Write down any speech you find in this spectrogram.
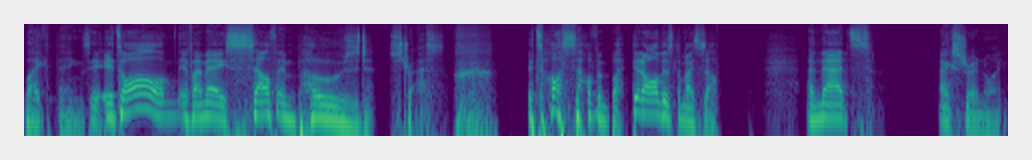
like things. It's all, if I may, self imposed stress. it's all self imposed. did all this to myself. And that's extra annoying.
